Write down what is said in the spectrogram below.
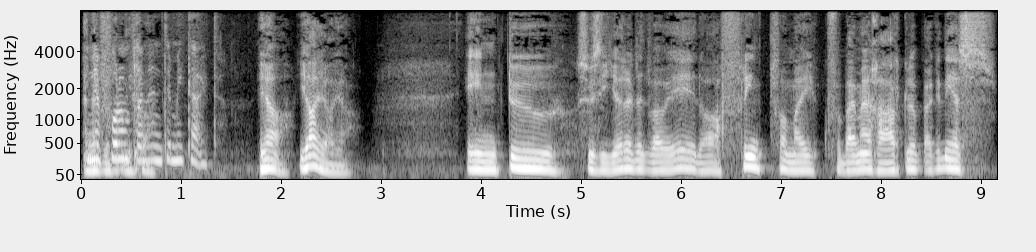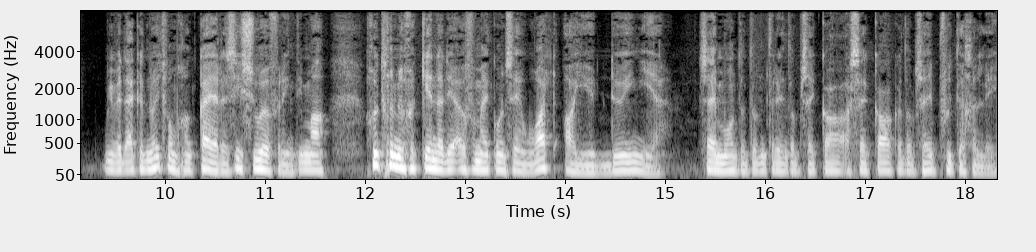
in 'n vorm van intimiteit. Ja, ja, ja, ja. En toe soos die Here dit wou hê, daar 'n vriend van my verby my gehardloop. Ek het nie eens wie weet ek het nooit vir hom gaan kuier, dis nie so 'n vriend nie, maar goed genoeg geken dat die ou vir my kon sê, "What are you doing here?" sy mond het omtrent op sy kaak, sy kaak het op sy voete gelê.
